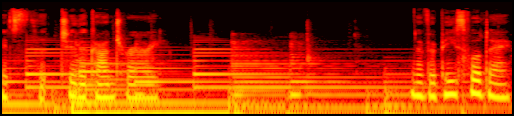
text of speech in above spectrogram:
it's the, to the contrary. And have a peaceful day.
